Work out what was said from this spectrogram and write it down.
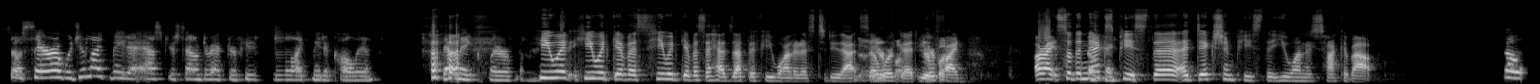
So, Sarah, would you like me to ask your sound director if you'd like me to call in? that may clarify. he would he would give us he would give us a heads up if he wanted us to do that. No, so we're fine. good. You're, you're fine. fine. All right. So the next okay. piece, the addiction piece that you wanted to talk about. So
